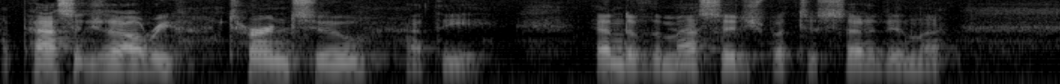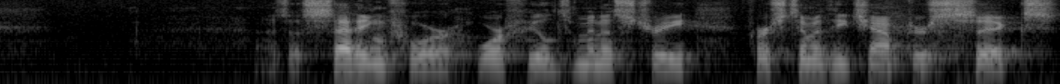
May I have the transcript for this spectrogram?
A passage that I'll return to at the end of the message, but to set it in the as a setting for Warfield's ministry, 1 Timothy chapter 6,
